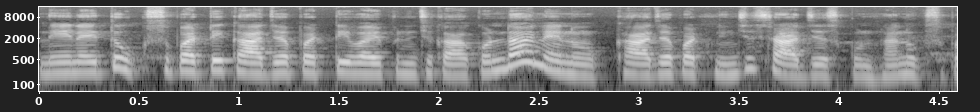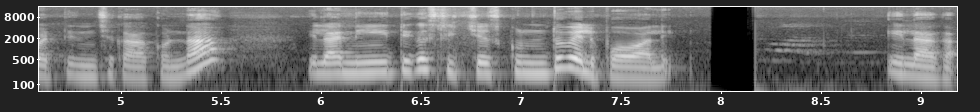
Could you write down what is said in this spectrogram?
నేనైతే ఉక్సుపట్టి కాజాపట్టి వైపు నుంచి కాకుండా నేను కాజాపట్టి నుంచి స్టార్ట్ చేసుకుంటున్నాను ఉక్సుపట్టి నుంచి కాకుండా. ఇలా నీట్గా స్టిచ్ చేసుకుంటూ వెళ్ళిపోవాలి. ఇలాగా.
